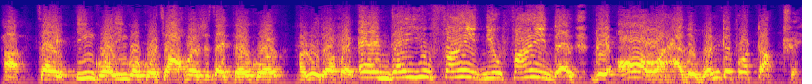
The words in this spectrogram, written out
啊，在英国英国国教或者是在德国啊路德会， And then you find you find that they all have a wonderful doctrine.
